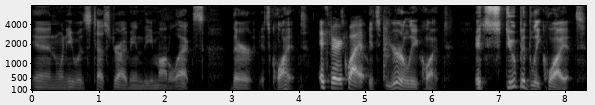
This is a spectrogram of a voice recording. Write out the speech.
in when he was test driving the Model X, there it's quiet. It's very quiet. It's eerily quiet. It's stupidly quiet.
